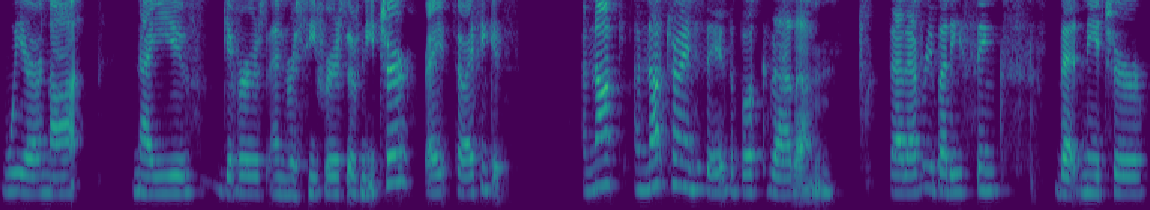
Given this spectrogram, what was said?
we are not naive givers and receivers of nature, right? So, I think it's I'm not I'm not trying to say in the book that um, that everybody thinks that nature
